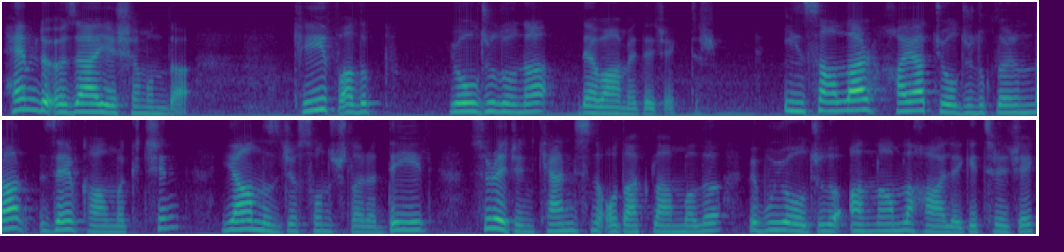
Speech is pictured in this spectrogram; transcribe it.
hem de özel yaşamında keyif alıp yolculuğuna devam edecektir. İnsanlar hayat yolculuklarından zevk almak için yalnızca sonuçlara değil, sürecin kendisine odaklanmalı ve bu yolculuğu anlamlı hale getirecek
